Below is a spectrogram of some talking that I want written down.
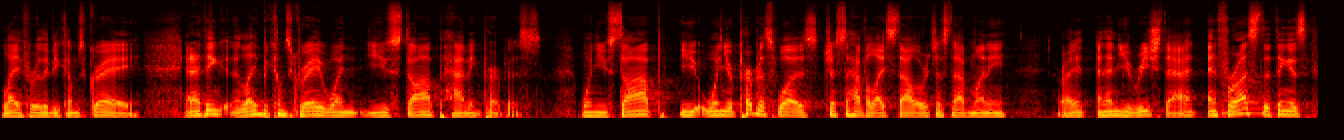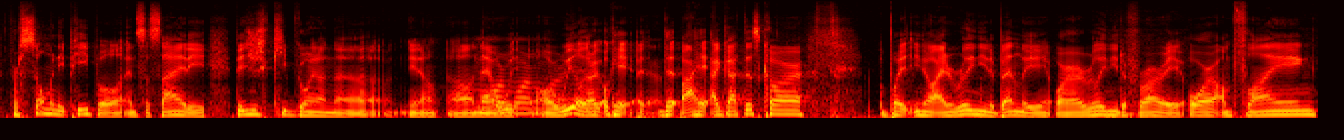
life really becomes gray. And i think life becomes gray when you stop having purpose. When you stop you when your purpose was just to have a lifestyle or just to have money right? And then you reach that. And for us the thing is for so many people in society they just keep going on the you know on that More, whe- more, or more, wheel. They're like okay th- I, I got this car but you know i really need a bentley or i really need a ferrari or i'm flying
